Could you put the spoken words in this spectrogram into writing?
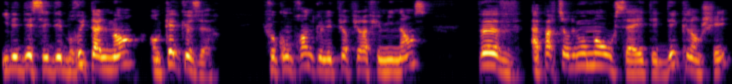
il est décédé brutalement en quelques heures. Il faut comprendre que les purpura fulminans peuvent, à partir du moment où ça a été déclenché,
